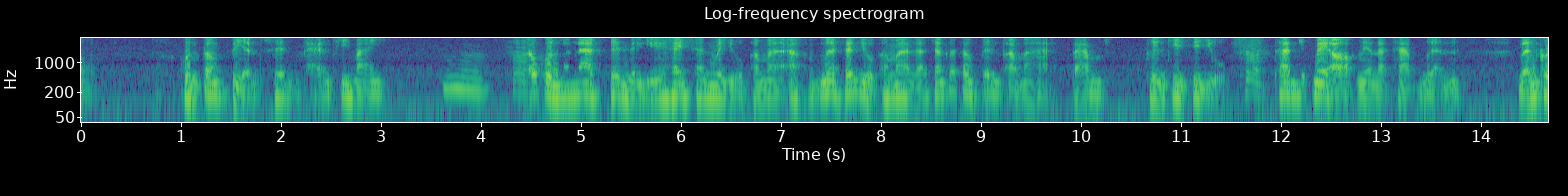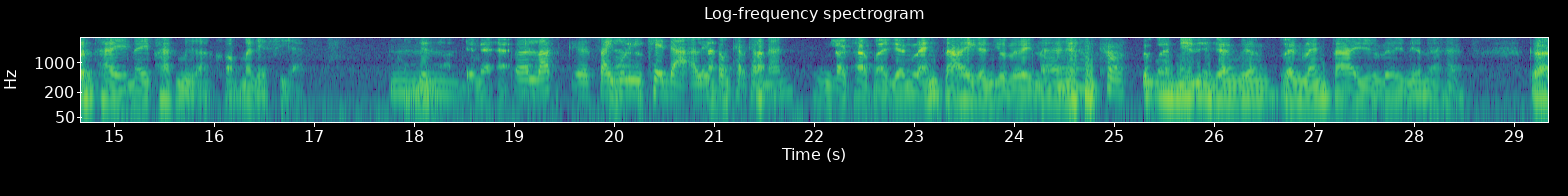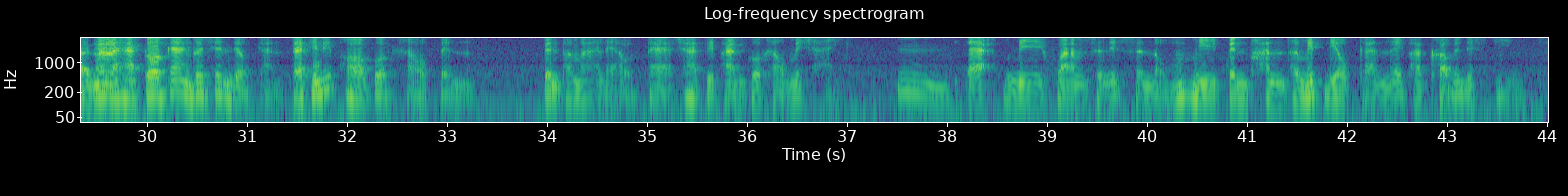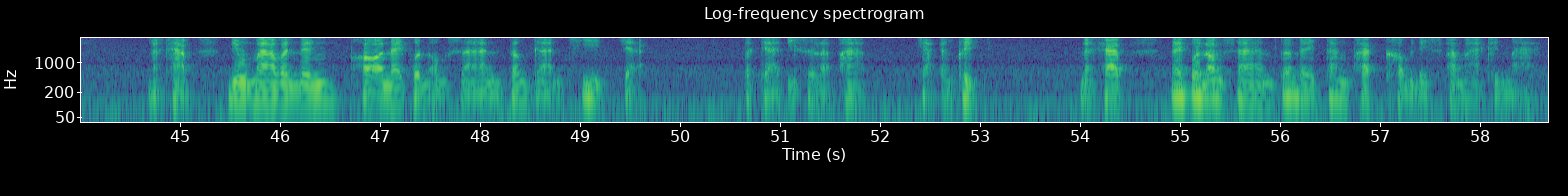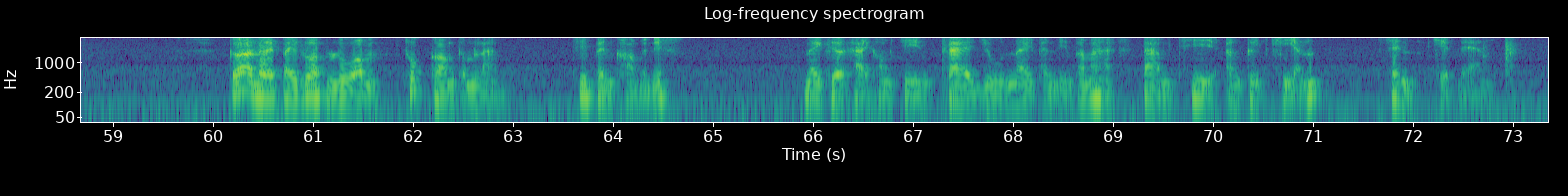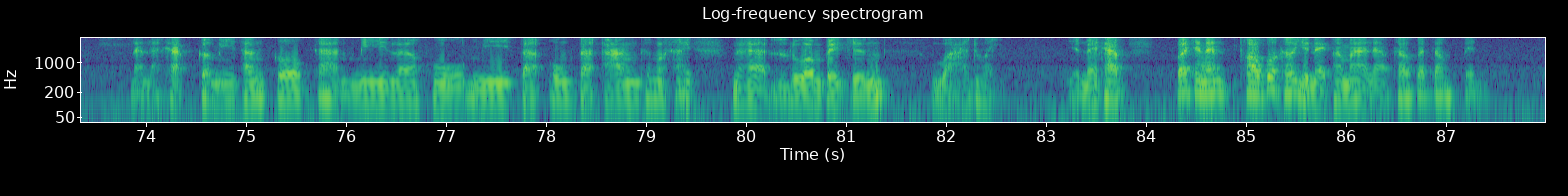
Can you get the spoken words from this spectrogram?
คุณต้องเปลี่ยนเส้นแผนที่ใหม่อืมค่ะแล้วคุณมาลากเส้นอย่างนี้ ให้ฉันมาอยู่พม่าอะเมื่อฉันอยู่พม่าแล้ว ฉันก็ต้องเป็นพม่าตามพื้นที่ที่อยู่ค่ะถ้านึกไม่ออกเนี่ยนะครับ เหมือน เหมือนคนไทยในภาคเหนือของมาเลเซีย อืมนึกออกใช่ไหมฮะเออรัฐเอ่อไซบุรีเคดะอะไรตรงแถวๆนั้นนะครับอะยังแหลงตายกันอยู่เลยนะอ๋อค่ะทุกวันนี้เนี่ยยังยังแหลงแหลงตายอยู่เลยเนี่ยนะฮะก็นั่นแหละฮะโกก้างก็เช่นเดียวกัน แต่ทีนี้พอพวกเขาเป็นเป็นพม่าแล้ว แต่ชาติพันธุ์พวกเขาไม่ใช่อืมและและมีความสนิทสนมมีเป็นพันธมิตรเดียวกันในพรรคคอมมิวนิสต์จีนนะครับ อยู่มาวันหนึ่ง พอนายพลองซานต้องการที่จะประกาศอิสรภาพจากอังกฤษนะครับนายพลองซานก็เลยตั้งพรรคคอมมิวนิสต์พม่าขึ้นมา ก็เลยไปรวบรวมทุกกองกำลังที่เป็นคอมมิวนิสต์ในเครือข่ายของจีน แต่อยู่ในแผ่นดินพม่าตามที่อังกฤษเขียนเส้นเขตแดน นั่นแหละครับ ก็มีทั้งโกก้างมีละหูมีตะองตะอังทั้งหลายนะฮะรวมไปถึงหวาด้วย เห็นไหมครับ เพราะฉะนั้นพอพวกเขาอยู่ในพม่าแล้วเขาก็ต้องเป็น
